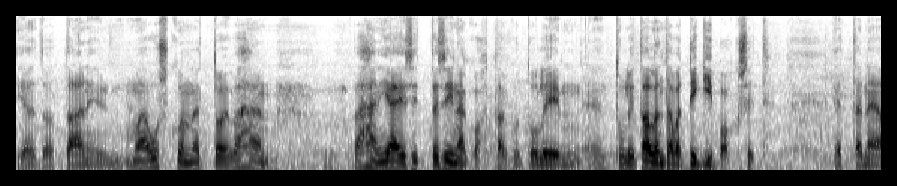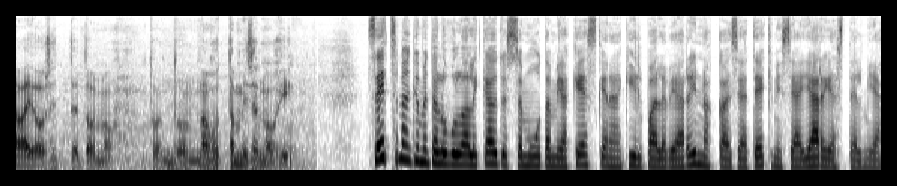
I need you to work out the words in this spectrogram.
ja tota, niin mä uskon, että toi vähän, vähän jäi sitten siinä kohtaa, kun tuli, tuli tallentavat digiboksit, että ne ajoi sitten ton, ton, ton mm. nauhoittamisen ohi. 70-luvulla oli käytössä muutamia keskenään kilpailevia rinnakkaisia teknisiä järjestelmiä,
